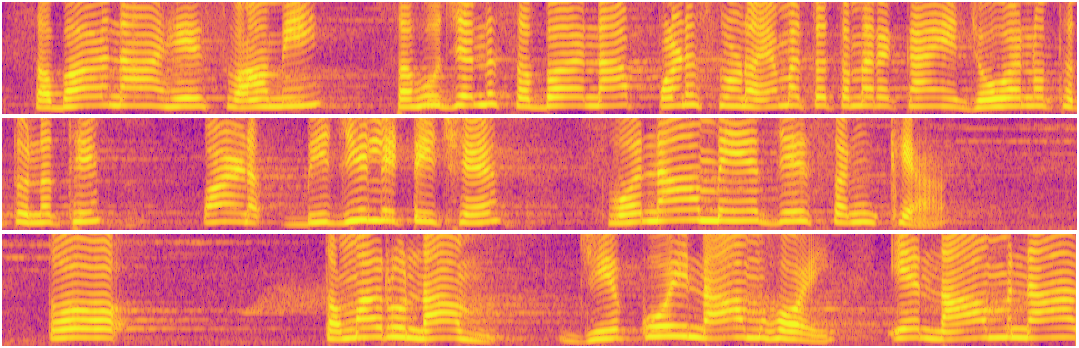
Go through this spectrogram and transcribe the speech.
સભાના હે સ્વામી, સહુજન સભાના પણ સુણો. એમાં તો તમારે કાંઈ જોવાનું થતું નથી. પણ બીજી લીટી છે, સ્વનામે જે સંખ્યા. તો તમારું નામ, જે કોઈ નામ હોય એ નામના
